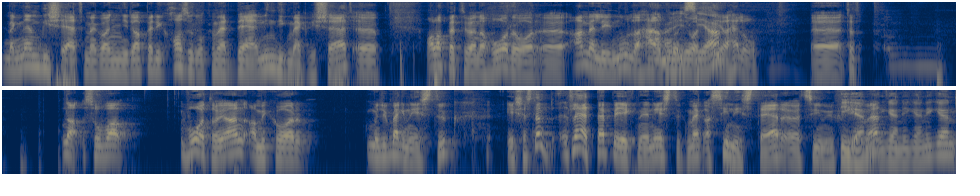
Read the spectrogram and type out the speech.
meg nem viselt meg annyira, pedig hazudok, mert de, mindig megviselt. Alapvetően a horror, Amelie 0308, szia. szia, hello. Tehát, na, szóval volt olyan, amikor mondjuk megnéztük, és ezt nem, ezt lehet Pepéknél néztük meg, a Sinister című filmet. Igen, igen, igen, igen.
